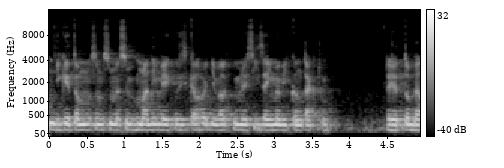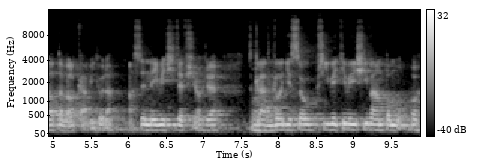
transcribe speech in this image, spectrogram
díky tomu jsem si myslím v mladém věku získal hodně velký množství zajímavých kontaktů. Takže to byla ta velká výhoda. Asi největší ze všeho, že zkrátka lidi jsou přívětivější vám pomoct,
